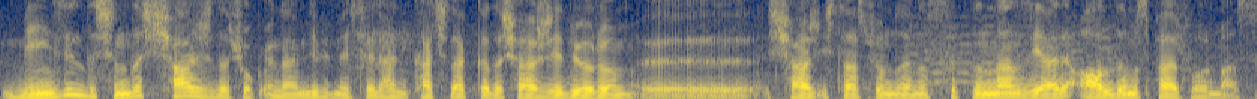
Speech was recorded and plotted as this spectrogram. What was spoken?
menzil dışında şarj da çok önemli bir mesele. Hani kaç dakikada şarj ediyorum, e, şarj istasyonlarının sıklığından ziyade aldığımız performans.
